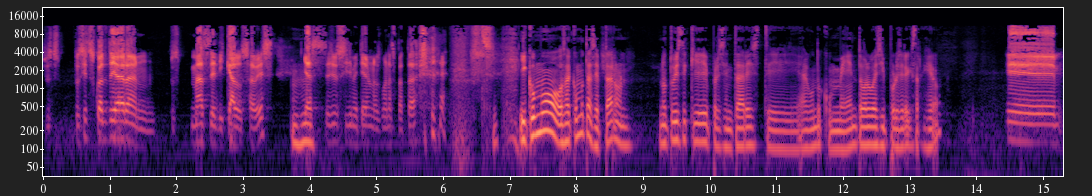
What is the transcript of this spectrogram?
pues, pues estos cuates ya eran pues, más dedicados, ¿sabes? Ya ellos sí metieron unas buenas patadas. Sí. ¿Y cómo, o sea, cómo te aceptaron? ¿No tuviste que presentar este algún documento o algo así por ser extranjero? Eh,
